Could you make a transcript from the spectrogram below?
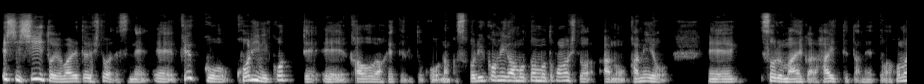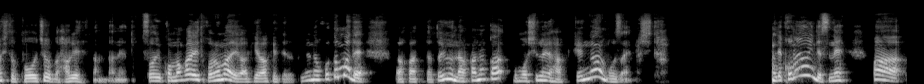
絵師 C と呼ばれてる人はですね、えー、結構凝りに凝って、えー、顔を分けてると、こう、なんか反り込みがもともとこの人、あの、髪を、えー、反る前から入ってたね。とか、この人頭頂部剥げてたんだね。とか、そういう細かいところまで描き分けてるというようなことまで分かったという、なかなか面白い発見がございました。で、このようにですね、まあ、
